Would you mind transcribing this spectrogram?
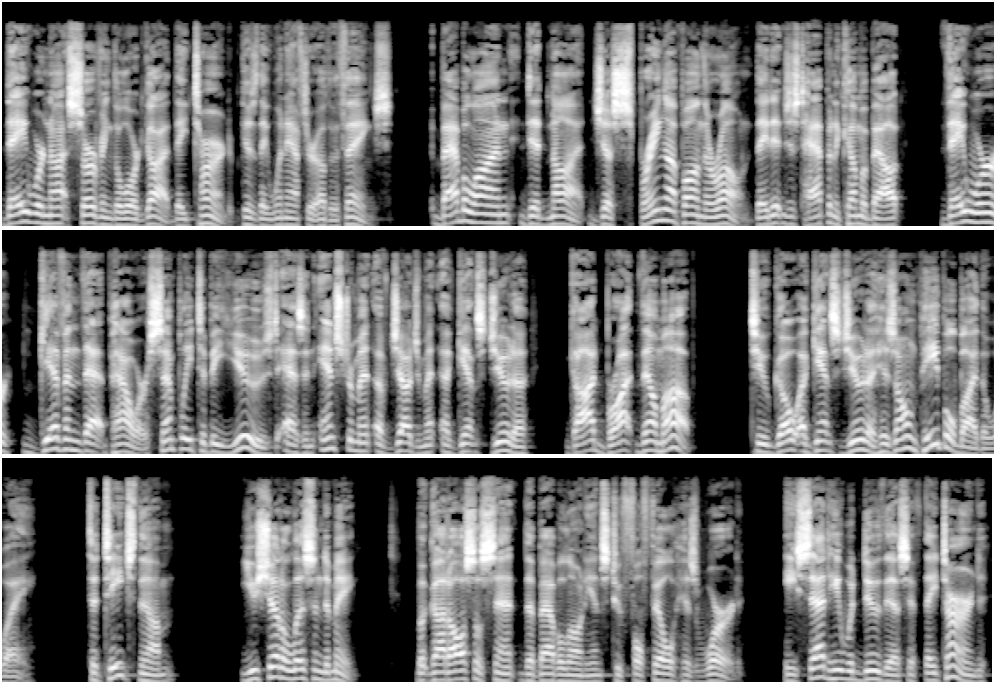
They were not serving the Lord God. They turned because they went after other things. Babylon did not just spring up on their own. They didn't just happen to come about they were given that power simply to be used as an instrument of judgment against Judah. God brought them up to go against Judah, his own people, by the way, to teach them, you should have listened to me. But God also sent the Babylonians to fulfill his word. He said he would do this if they turned.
